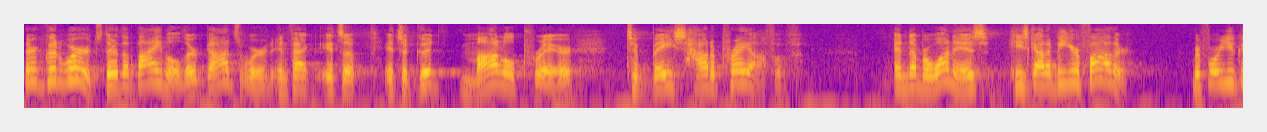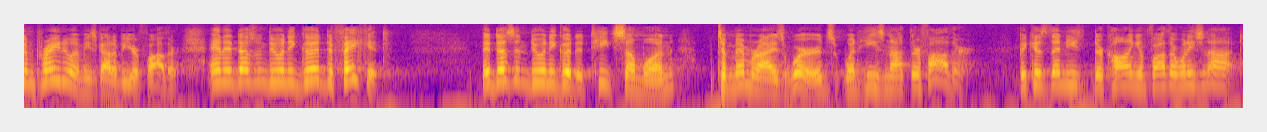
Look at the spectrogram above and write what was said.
They're good words. They're the Bible. They're God's word. In fact, it's a, it's a good model prayer to base how to pray off of. And number one is, He's got to be your Father. Before you can pray to Him, He's got to be your Father. And it doesn't do any good to fake it. It doesn't do any good to teach someone to memorize words when He's not their Father. Because then they're calling Him Father when He's not.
